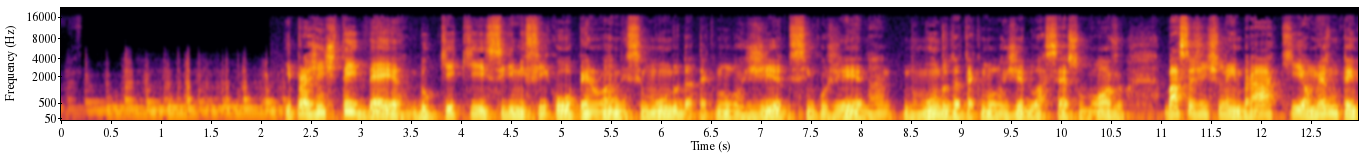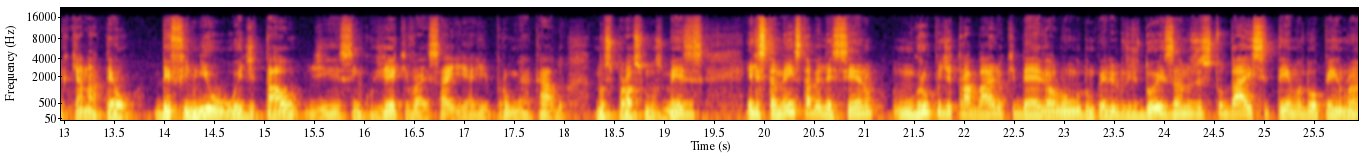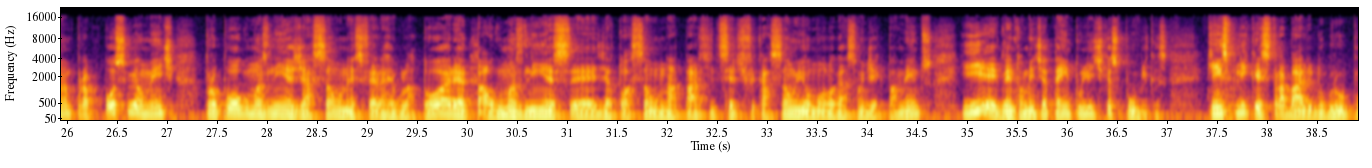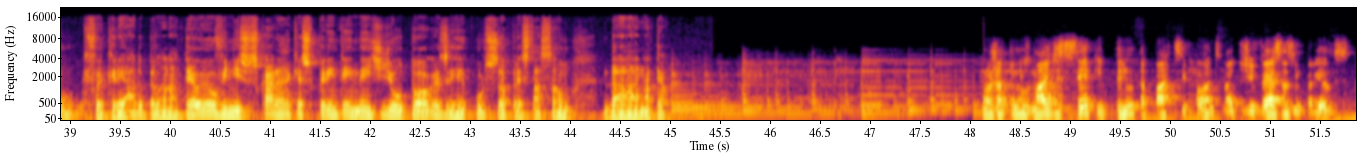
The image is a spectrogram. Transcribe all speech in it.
E para a gente ter ideia do que, que significa o Open Run nesse mundo da tecnologia de 5G, na, no mundo da tecnologia do acesso móvel, basta a gente lembrar que ao mesmo tempo que a Anatel definiu o edital de 5G, que vai sair aí para o mercado nos próximos meses, eles também estabeleceram um grupo de trabalho que deve, ao longo de um período de dois anos, estudar esse tema do Open Run para possivelmente propor algumas linhas de ação na esfera regulatória, algumas linhas é, de atuação na parte de certificação e homologação de equipamentos e, eventualmente, até em políticas públicas. Quem explica esse trabalho do grupo que foi criado pela Anatel é o Vinícius Caran, que é superintendente de outorgas e recursos à prestação da Anatel. Nós já temos mais de 130 participantes né, de diversas empresas,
